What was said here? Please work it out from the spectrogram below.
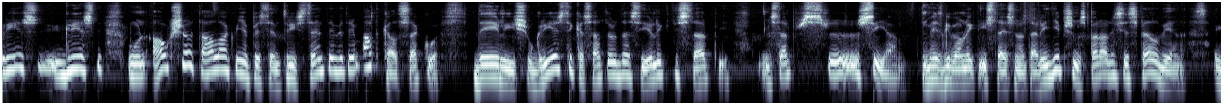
griesti un augšā tālāk viņam pēc tiem 3 cm atkal seko dēlīšu griesti, kas atrodas ielikti starp, starp sijām. Mēs gribam likt iztaisnot ar rīģipsi. Mums parādīsies vēl viena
